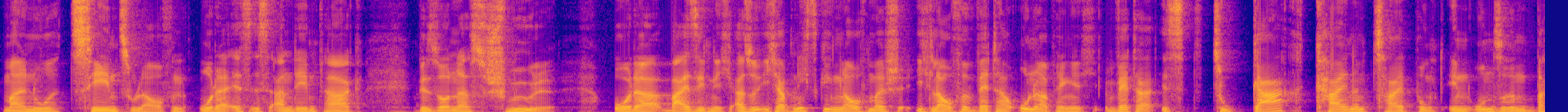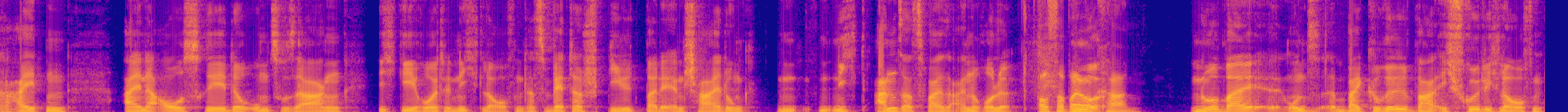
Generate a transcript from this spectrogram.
mal nur 10 zu laufen. Oder es ist an dem Tag besonders schwül. Oder weiß ich nicht. Also ich habe nichts gegen Laufen, weil ich laufe wetterunabhängig. Wetter ist zu gar keinem Zeitpunkt in unseren Breiten eine Ausrede, um zu sagen, ich gehe heute nicht laufen. Das Wetter spielt bei der Entscheidung nicht ansatzweise eine Rolle. Außer bei Nur, Orkan. Nur bei uns bei Kyrill war ich fröhlich laufen.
